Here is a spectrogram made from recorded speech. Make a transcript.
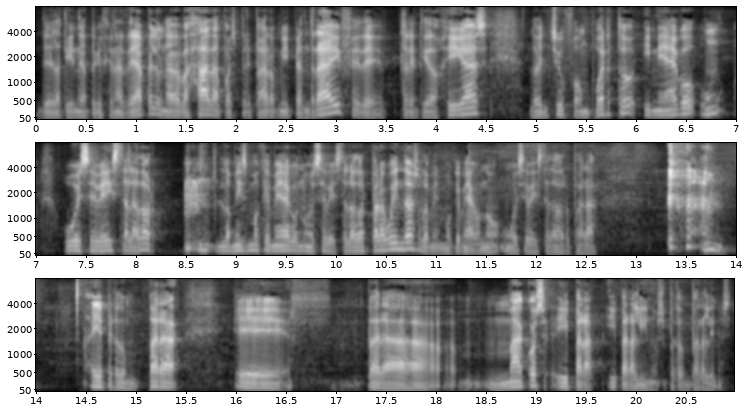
de la tienda de aplicaciones de Apple. Una vez bajada, pues preparo mi pendrive de 32 gigas, lo enchufo a un puerto y me hago un USB instalador. lo mismo que me hago un USB instalador para Windows, lo mismo que me hago un USB instalador para... Ay, perdón, para... Eh, para MacOS y para, y para Linux, perdón, para Linux.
